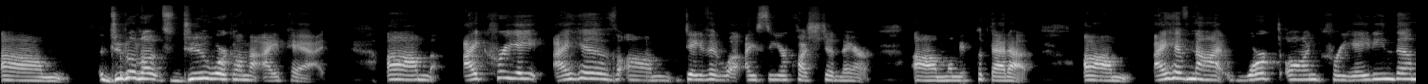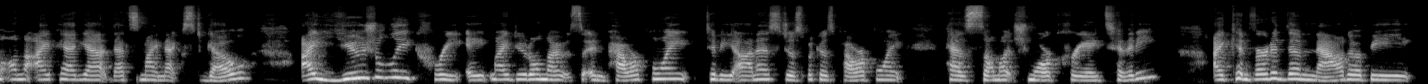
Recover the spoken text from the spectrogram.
Um, Doodle Notes do work on the iPad. Um, I create. I have um, David. Well, I see your question there. Um, let me put that up. Um, I have not worked on creating them on the iPad yet. That's my next go. I usually create my doodle notes in PowerPoint, to be honest, just because PowerPoint has so much more creativity. I converted them now to be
